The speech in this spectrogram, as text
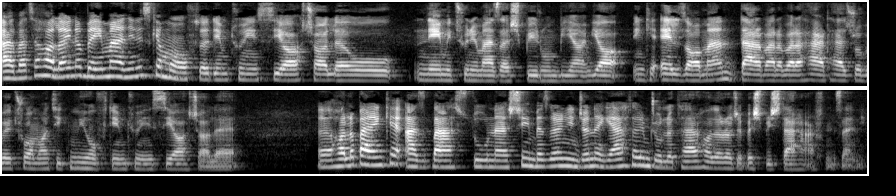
البته حالا اینا به این معنی نیست که ما افتادیم تو این سیاه چاله و نمی‌تونیم ازش بیرون بیایم یا اینکه الزامن در برابر هر تجربه تروماتیک میفتیم تو این سیاه چاله. حالا برای اینکه از بحث دور نشیم بذارین اینجا نگه داریم جلوتر حالا راجبش بیشتر حرف می‌زنیم.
